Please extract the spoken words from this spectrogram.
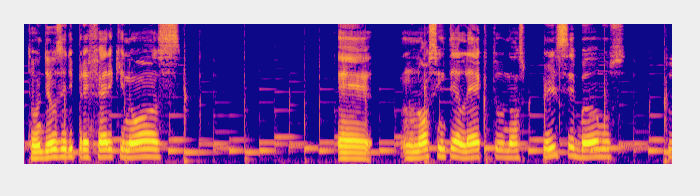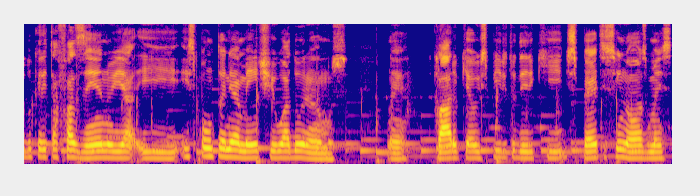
então Deus ele prefere que nós é, no nosso intelecto nós percebamos tudo que ele está fazendo e, e, espontaneamente o adoramos, né? Claro que é o Espírito dele que desperta isso em nós, mas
